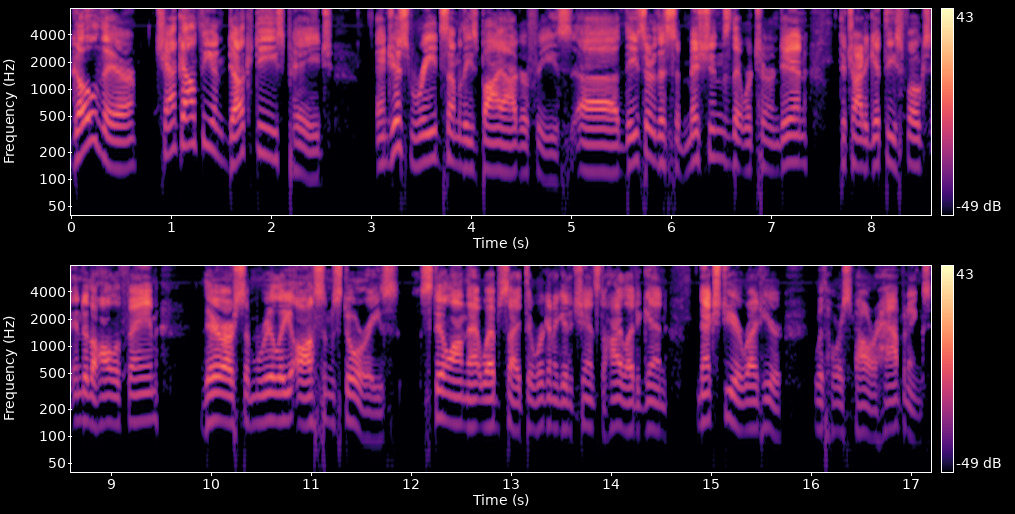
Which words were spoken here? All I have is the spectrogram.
Go there, check out the inductees page, and just read some of these biographies. Uh, these are the submissions that were turned in to try to get these folks into the Hall of Fame. There are some really awesome stories still on that website that we're going to get a chance to highlight again next year, right here with Horsepower Happenings.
